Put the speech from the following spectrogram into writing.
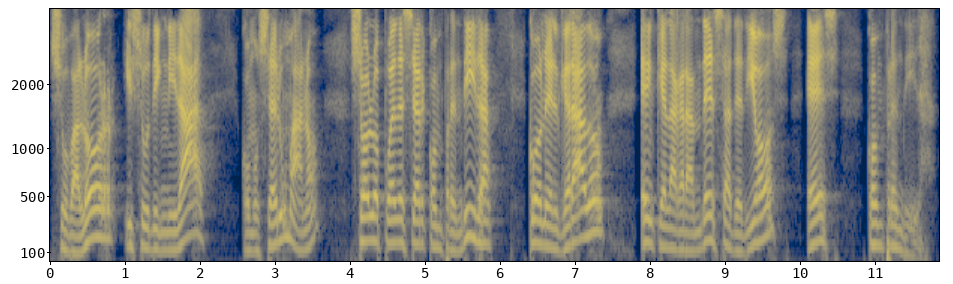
su valor y su dignidad como ser humano solo puede ser comprendida con el grado en que la grandeza de Dios es comprendida.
